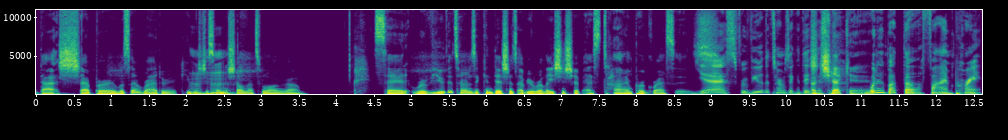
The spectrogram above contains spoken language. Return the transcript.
dot Shepherd, what's up, Roderick? He was just on the Mhm. show not too long ago. Said review the terms and conditions of your relationship as time progresses. Yes, review the terms and a conditions. check-in. What about the fine print?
